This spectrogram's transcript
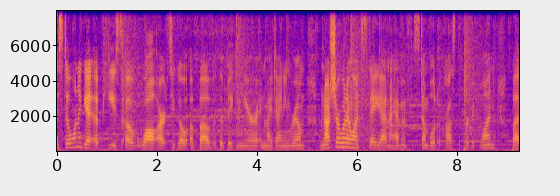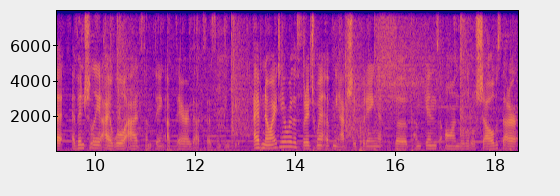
I still want to get a piece of wall art to go above the big mirror in my dining room. I'm not sure what I want to say yet and I haven't stumbled across the perfect one, but eventually I will add something up there that says something cute. I have no idea where the footage went of me actually putting the pumpkins on the little shelves that are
